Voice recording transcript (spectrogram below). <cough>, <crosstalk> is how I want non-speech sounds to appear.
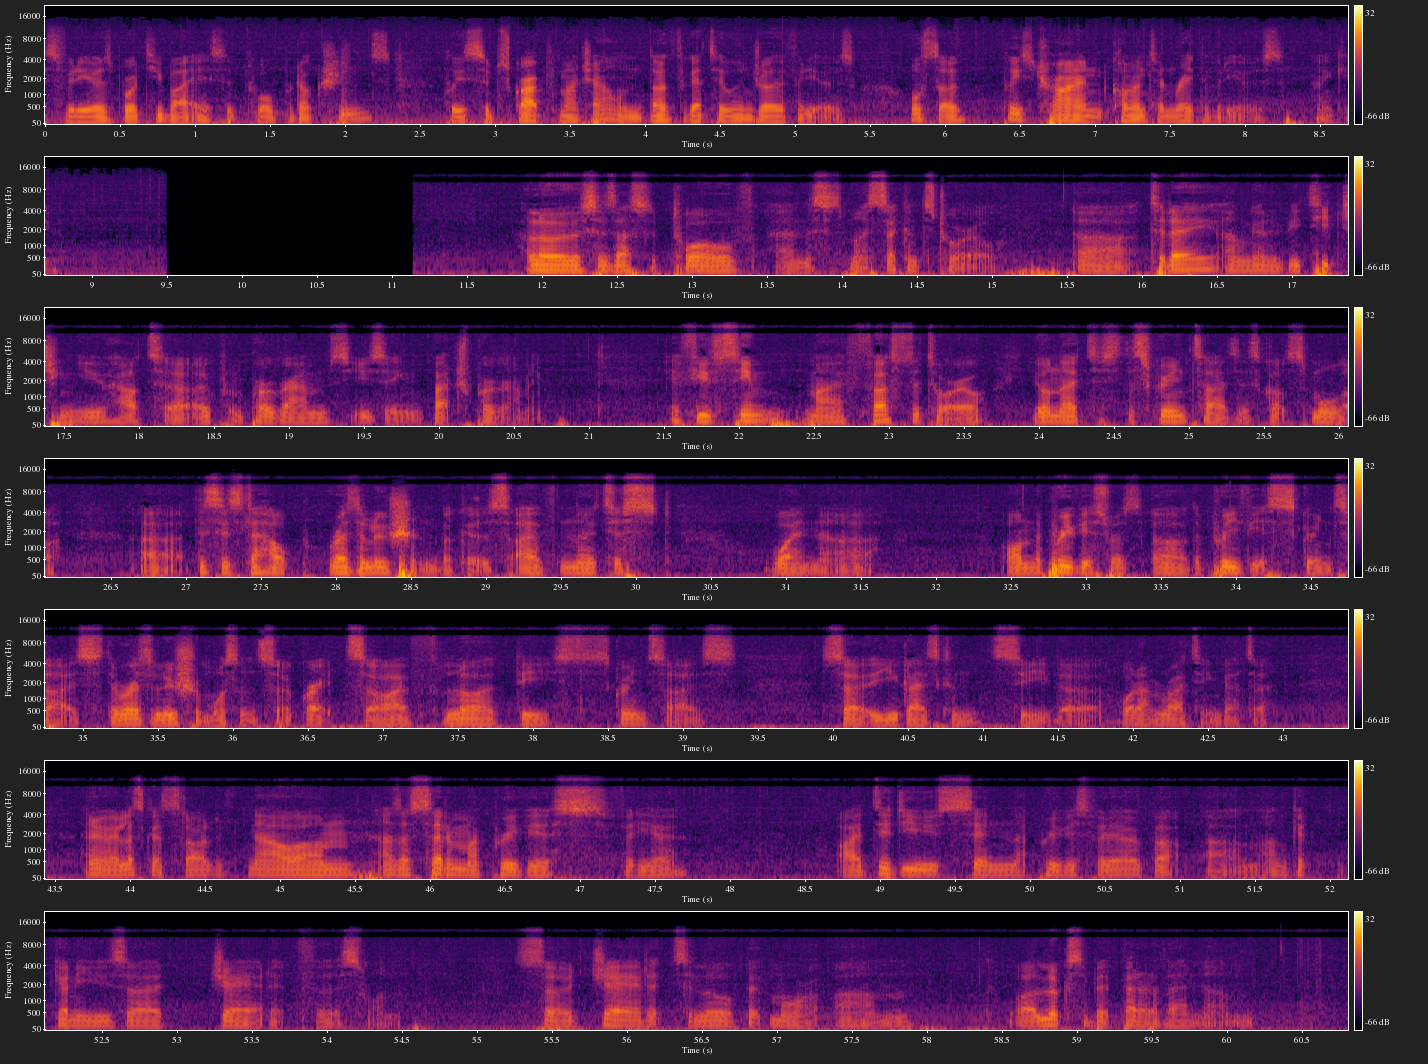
This video is brought to you by Asib12 Productions. Please subscribe to my channel and don't forget to enjoy the videos. Also, please try and comment and rate the videos. Thank you. Hello, this is Asib12 and this is my second tutorial. Uh, today I'm going to be teaching you how to open programs using batch programming. If you've seen my first tutorial, you'll notice the screen size has got smaller. Uh, this is to help resolution because I've noticed when uh, on the previous uh, the previous screen size the resolution wasn't so great. So I've lowered the screen size so you guys can see the what I'm writing better. Anyway let's get started. Now um, as I said in my previous video I did use Syn in that previous video but um, I'm gonna use uh, JEdit for this one so JEdit's a little bit more, um, well it looks a bit better than um,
